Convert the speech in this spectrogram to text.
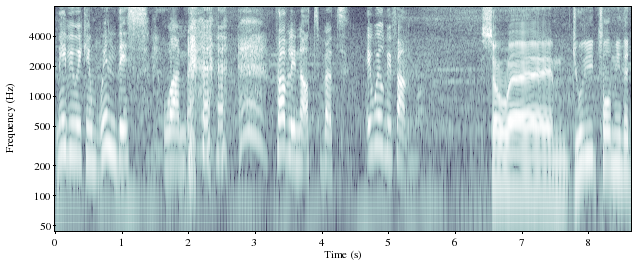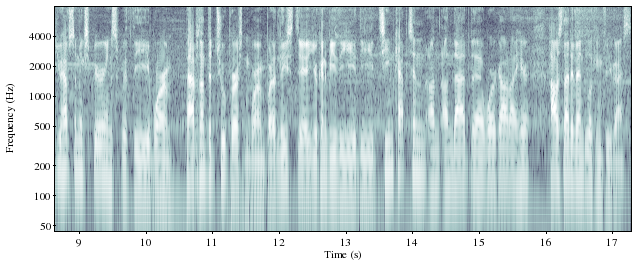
maybe we can win this one. Probably not, but it will be fun. So um, Julie told me that you have some experience with the worm. Perhaps not the two-person worm, but at least uh, you're going to be the, the team captain on, on that uh, workout, I hear. How's that event looking for you guys?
